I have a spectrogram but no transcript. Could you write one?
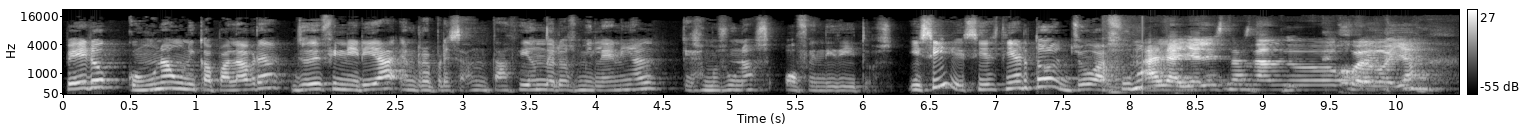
pero con una única palabra yo definiría en representación de los millennials que somos unos ofendiditos. Y sí, sí es cierto, yo asumo... Ala, ya le estás dando juego ya.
